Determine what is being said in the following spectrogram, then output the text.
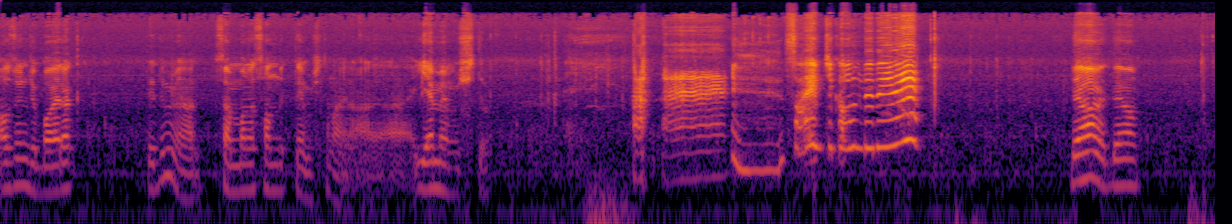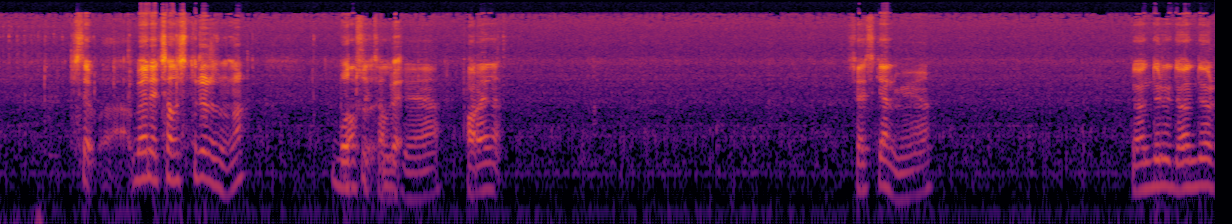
az önce bayrak dedim ya sen bana sandık demiştin aynen yememiştim. Sahip çıkalım dedi. Devam et devam. İşte böyle çalıştırıyoruz bunu. Botu Nasıl çalışıyor ya? Parayla. Ses gelmiyor ya. Döndür döndür.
